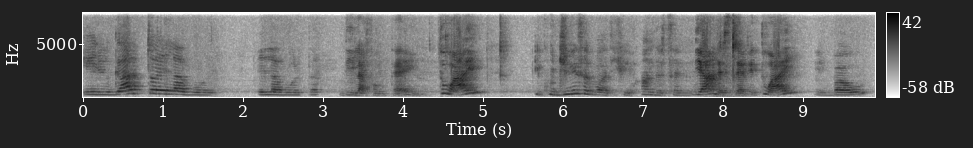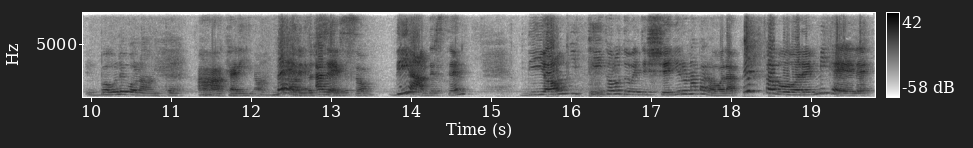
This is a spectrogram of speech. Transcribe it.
Il gatto e la, vol- e la volpe. di La Fontaine. Tu hai I cugini selvatici. Andersen. di Andersen e tu hai Il, baule, il baule volante. Ah, carino. Bene, Andersen. adesso di Andersen, di ogni titolo dovete scegliere una parola. Per favore, Michele,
